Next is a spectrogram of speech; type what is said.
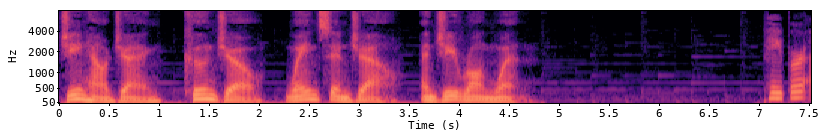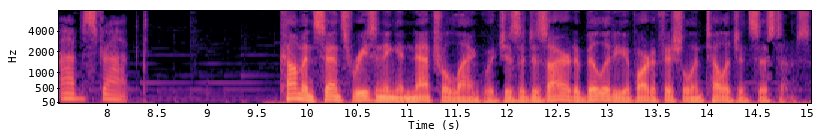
Jinhao Zhang, Kun Zhou, Wayne Xin Zhao, and Ji Rong Wen. Paper abstract Common sense reasoning in natural language is a desired ability of artificial intelligence systems.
